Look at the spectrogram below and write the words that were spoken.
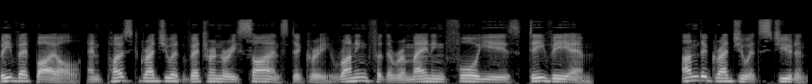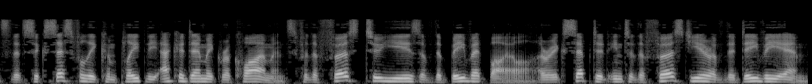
and postgraduate veterinary science degree running for the remaining four years DVM. Undergraduate students that successfully complete the academic requirements for the first two years of the BVetBiol are accepted into the first year of the DVM,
